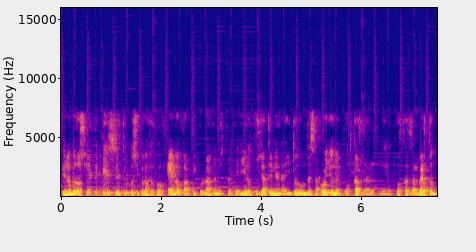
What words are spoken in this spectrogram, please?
El número 7, que es el truco psicológico, en lo particular de mis preferidos, pues ya tienen ahí todo un desarrollo en el podcast de, podcast de Alberto.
